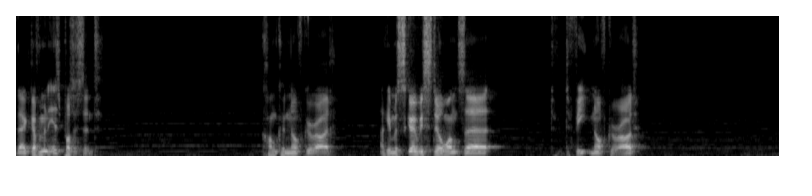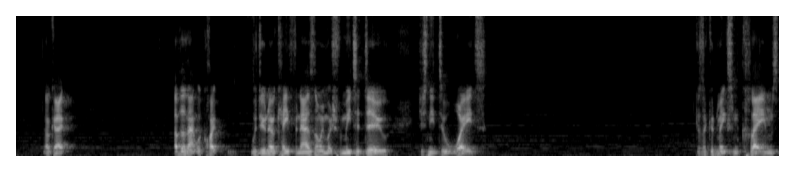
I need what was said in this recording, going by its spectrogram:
Their government is Protestant. Conquer Novgorod. Okay, Muscovy still wants uh, to defeat Novgorod. Okay. Other than that, we're quite... We're doing okay for now. There's not really much for me to do. Just need to wait. Because I could make some claims.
